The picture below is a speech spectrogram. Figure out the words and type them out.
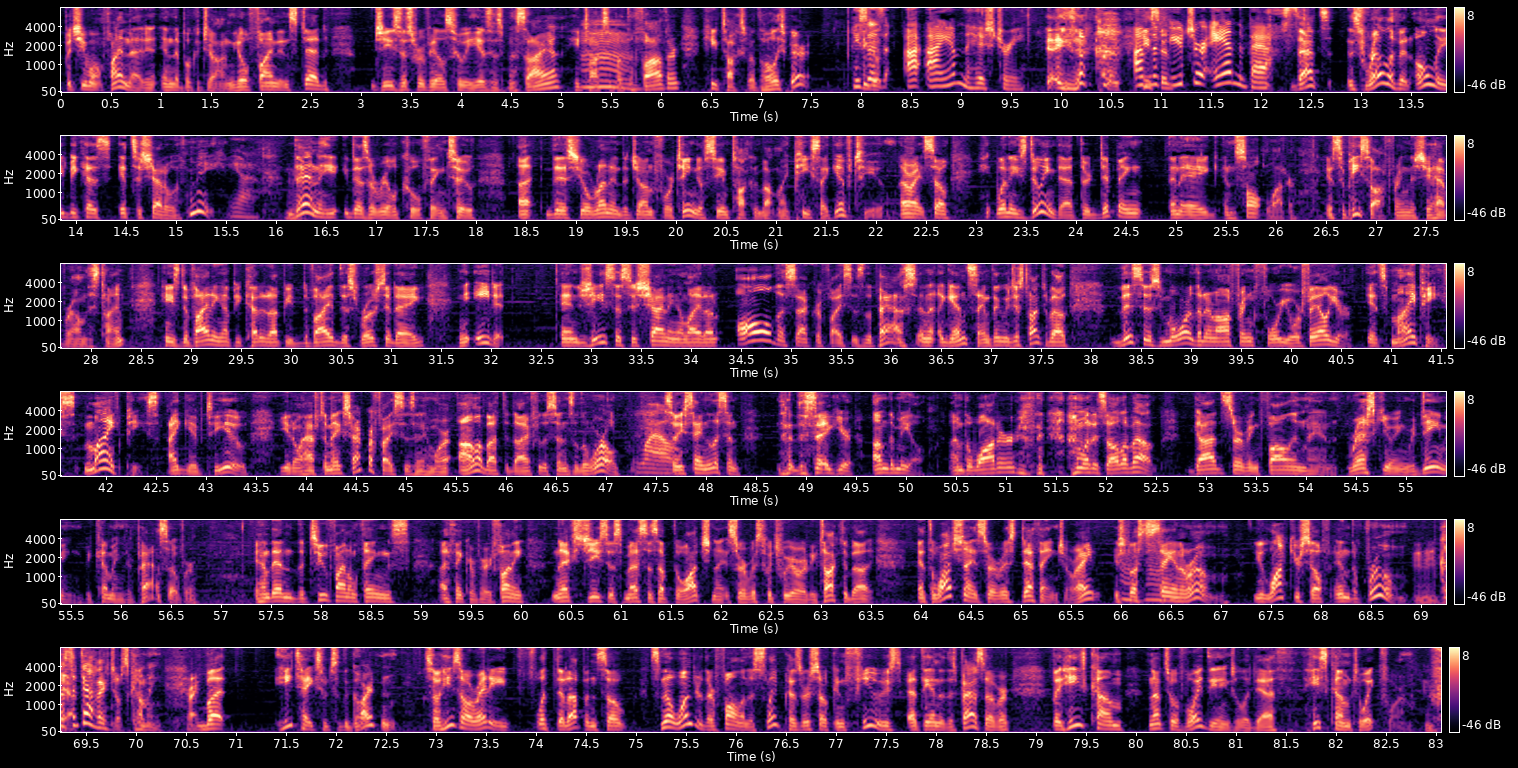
but you won't find that in, in the book of John. You'll find instead Jesus reveals who he is as Messiah. He talks about the Father. He talks about the Holy Spirit. He, says, goes- I, I am the history. Yeah, exactly. I'm he the said, future and the past. That's it's relevant only because it's a shadow of me. yeah. Then he, he does a real cool thing too. Uh, this you'll run into John 14. You'll see him talking about my peace I give to you. All right. So he, when he's doing that, they're dipping an egg in salt water. It's a peace offering that you have around this time. He's dividing up. You cut it up. You divide this roasted egg and you eat it. And Jesus is shining a light on all the sacrifices of the past. And again, same thing we just talked about. This is more than an offering for your failure. It's my peace, my peace I give to you. You don't have to make sacrifices anymore. I'm about to die for the sins of the world. Wow. So he's saying, listen, this egg here, I'm the meal. I'm the water. I'm what it's all about. God serving fallen man, rescuing, redeeming, becoming their Passover. And then the two final things I think are very funny. Next, Jesus messes up the watch night service, which we already talked about. At the watch night service, death angel, right? You're supposed to stay in the mm-hmm. room. You lock yourself in the room mm-hmm. because the death angel's coming. Right. But he takes him to the garden. So he's already flipped it up. And so it's no wonder they're falling asleep because they're so confused at the end of this Passover. But he's come not to avoid the angel of death, he's come to wait for him.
